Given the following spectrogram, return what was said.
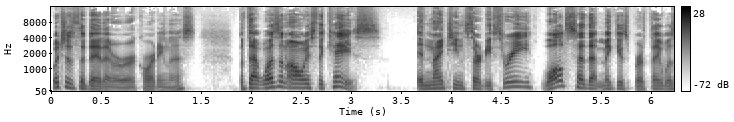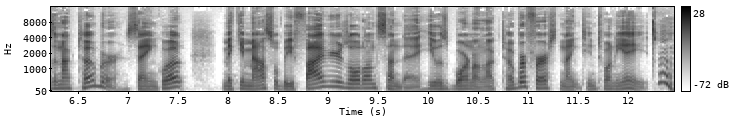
which is the day that we're recording this. But that wasn't always the case. In 1933, Walt said that Mickey's birthday was in October, saying, quote, Mickey Mouse will be five years old on Sunday. He was born on October 1st, 1928. Oh.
